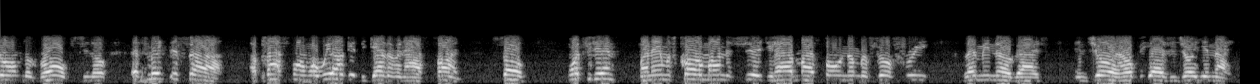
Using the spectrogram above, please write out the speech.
show them the ropes. You know, let's make this a a platform where we all get together and have fun. So, once again, my name is Carl Mondesir. You have my phone number. Feel free. Let me know, guys. Enjoy. I hope you guys enjoy your night.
